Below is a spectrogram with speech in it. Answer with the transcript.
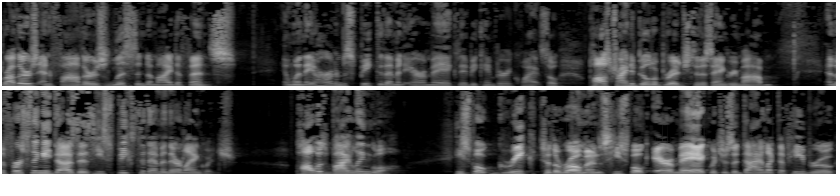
Brothers and fathers, listen to my defense. And when they heard him speak to them in Aramaic, they became very quiet. So Paul's trying to build a bridge to this angry mob. And the first thing he does is he speaks to them in their language. Paul was bilingual. He spoke Greek to the Romans. He spoke Aramaic, which is a dialect of Hebrew,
